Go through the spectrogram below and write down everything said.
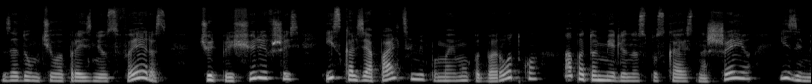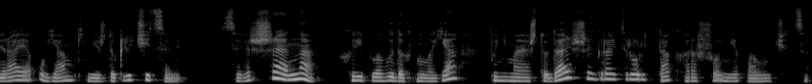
задумчиво произнес Фейрос, чуть прищурившись и скользя пальцами по моему подбородку, а потом медленно спускаясь на шею и замирая у ямки между ключицами. «Совершенно!» — хрипло выдохнула я, понимая, что дальше играть роль так хорошо не получится.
